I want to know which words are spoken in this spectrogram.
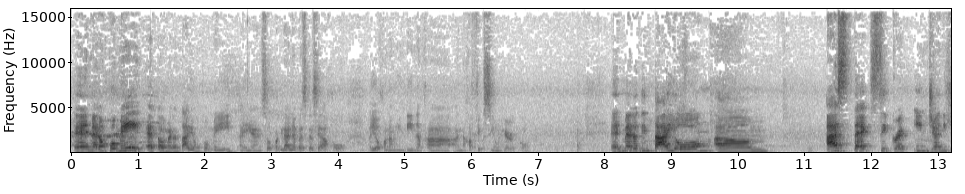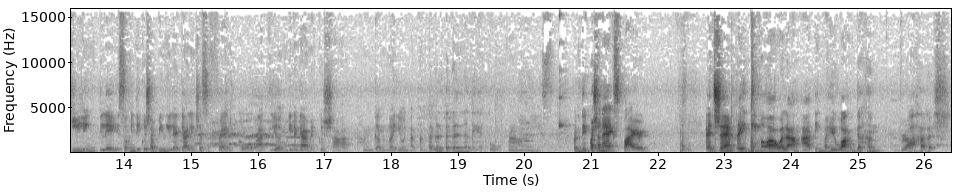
And merong pomade. Eto, meron tayong pomade. Ayan. So, paglalabas kasi ako, ayoko nang hindi naka, uh, naka-fix yung hair ko. And meron din tayong um, Aztec Secret Indian Healing Clay. So, hindi ko siya binili. Galing siya sa friend ko. At yun, ginagamit ko siya hanggang ngayon. At ang tagal-tagal na nito. Promise. Pero hindi pa siya na-expired. And syempre, hindi mawawala ang ating mahiwagang brush.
